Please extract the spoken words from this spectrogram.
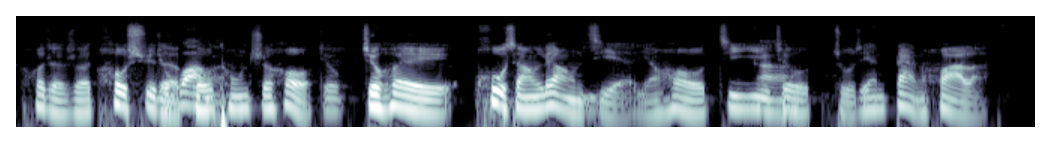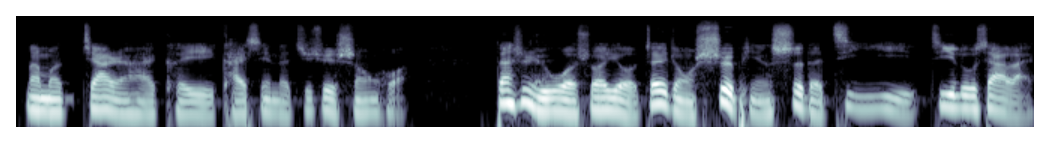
或者说后续的沟通之后，就就会互相谅解，然后记忆就逐渐淡化了。那么家人还可以开心的继续生活，但是如果说有这种视频式的记忆记录下来，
